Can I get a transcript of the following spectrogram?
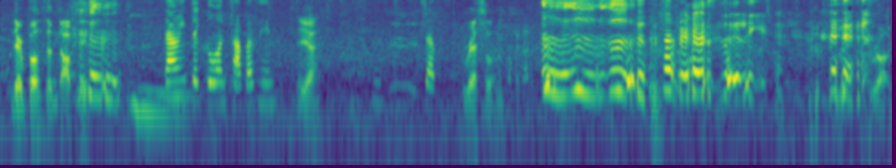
They're both adopted. that means I go on top of him. Yeah, So, wrestle him. Wrong.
